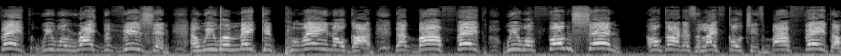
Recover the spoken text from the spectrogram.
faith, we will write the vision and we will make it plain, oh God, that by faith, we will function Oh God, as life coaches, by faith, uh,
